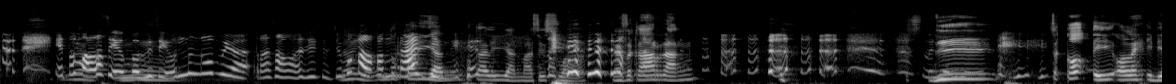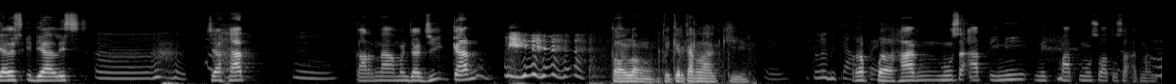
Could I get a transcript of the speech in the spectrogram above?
itu malas yang Hmm. bagus sih untung kamu ya rasa mahasiswa. Coba Nah, kalau iya, kamu rajin kalian, ya. untuk kalian mahasiswa yang sekarang. Dicekoi oleh idealis-idealis Eh, jahat karena menjanjikan tolong pikirkan lagi. Itu lebih capek. Rebahanmu saat ini nikmatmu suatu saat nanti.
